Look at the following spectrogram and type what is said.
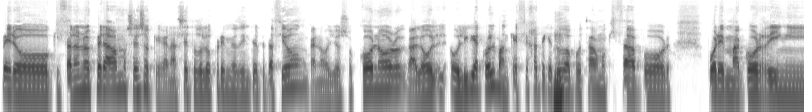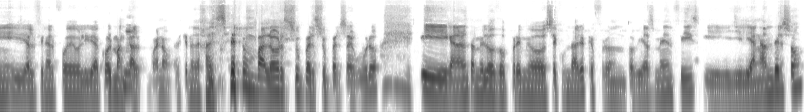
Pero quizá no nos esperábamos eso, que ganase todos los premios de interpretación. Ganó Josh O'Connor, ganó Olivia Colman, que fíjate que mm. todos apostábamos quizá por, por Emma Corrin y, al final fue Olivia Colman, que, mm. bueno, es que no deja de ser un valor súper, súper seguro. Y ganaron también los dos premios secundarios, que fueron Tobias Menzies y Gillian Anderson.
